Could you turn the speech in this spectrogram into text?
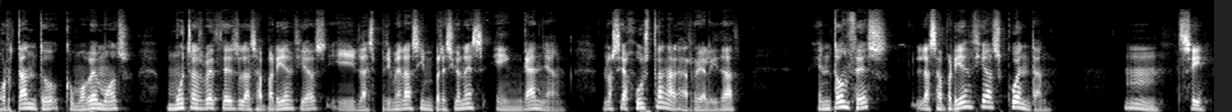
Por tanto, como vemos, muchas veces las apariencias y las primeras impresiones engañan, no se ajustan a la realidad. Entonces, ¿las apariencias cuentan? Hmm, sí,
